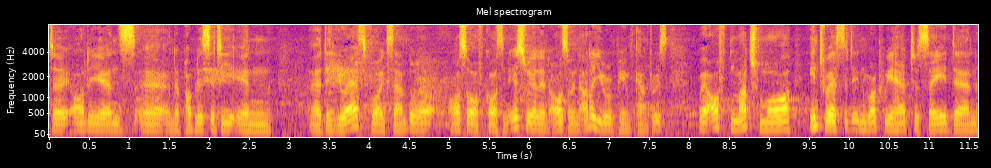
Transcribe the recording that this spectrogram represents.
the audience uh, and the publicity in uh, the US, for example, also, of course, in Israel and also in other European countries, were often much more interested in what we had to say than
